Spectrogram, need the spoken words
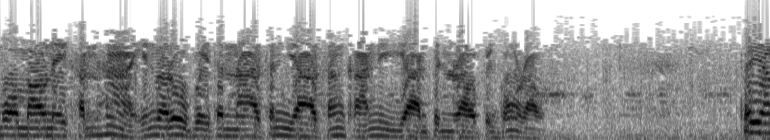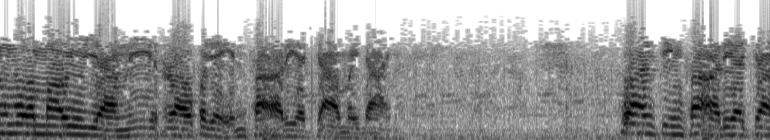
มัวเมาในขันห้าเห็นว่ารูปเวทนาสัญญาสังขารนิยานเป็นเราเป็นของเราถ้ายังมัวเมาอยู่อย่างนี้เราก็จะเห็นพระอริยเจ้าไม่ได้ ความจริงพระอริยเจ้า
